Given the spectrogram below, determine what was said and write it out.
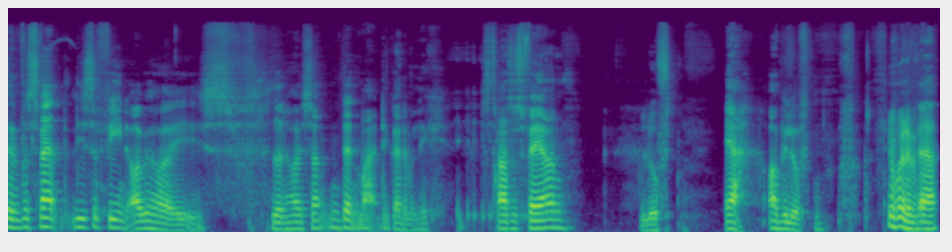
Den forsvandt lige så fint op i høj, hedder det horisonten den vej, det gør det vel ikke. Stratosfæren, luften. ja, op i luften. Det må det være.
